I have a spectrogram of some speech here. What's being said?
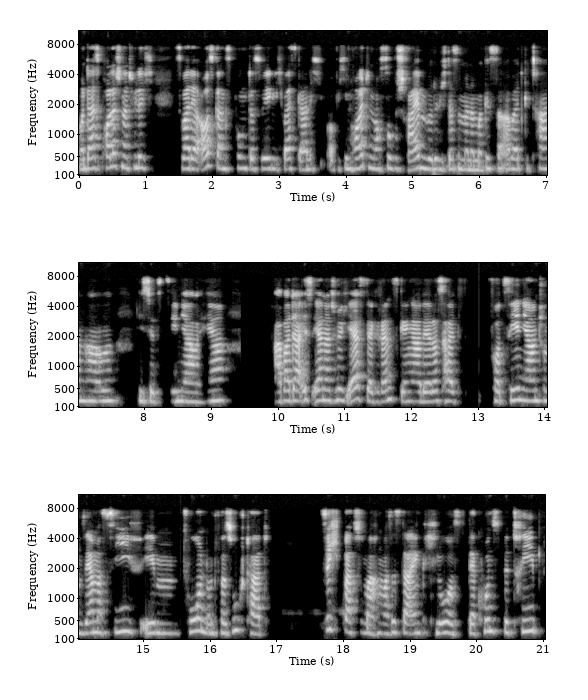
Und da ist Polish natürlich es war der Ausgangspunkt, deswegen, ich weiß gar nicht, ob ich ihn heute noch so beschreiben würde, wie ich das in meiner Magisterarbeit getan habe. Die ist jetzt zehn Jahre her. Aber da ist er natürlich erst der Grenzgänger, der das halt vor zehn Jahren schon sehr massiv eben tont und versucht hat, sichtbar zu machen, was ist da eigentlich los? Der Kunstbetrieb,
